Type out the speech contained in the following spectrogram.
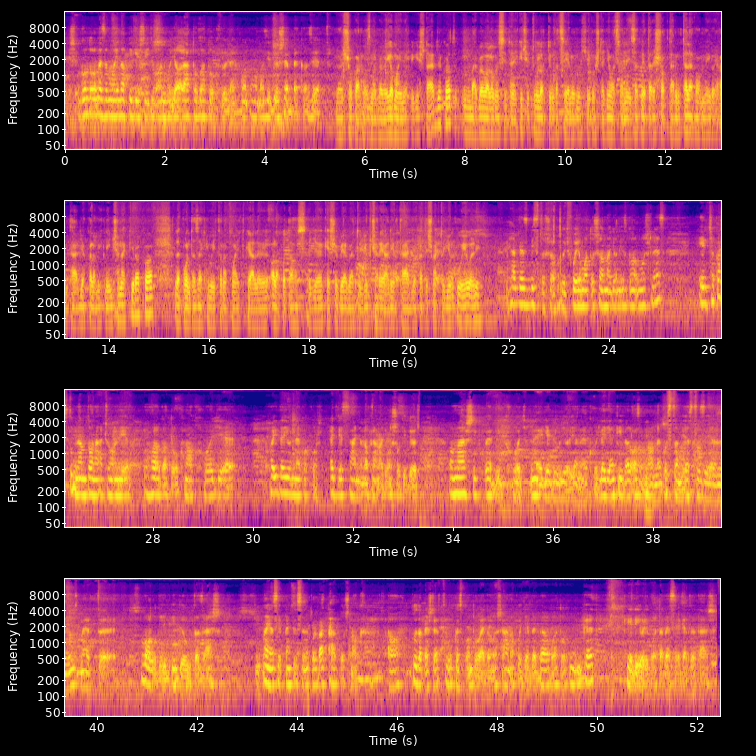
És gondolom ez a mai napig is így van, hogy a látogatók, főleg mondom az idősebbek azért. Sokan hoznak be még a mai napig is tárgyakat, bár bevallom őszintén egy kicsit túllottunk a célon, úgyhogy most egy 80 négyzetméteres raktárunk tele van még olyan tárgyakkal, amik nincsenek kirakva, de pont ezek nyújtanak majd kell alapot ahhoz, hogy későbbiekben tudjuk cserélni a tárgyakat, és meg tudjunk újulni. Hát ez biztos, hogy folyamatosan nagyon izgalmas lesz. Én csak azt tudnám tanácsolni a hallgatóknak, hogy, ha ide jönnek, akkor egyrészt szálljanak rá nagyon sok időt, a másik pedig, hogy ne egyedül jöjjenek, hogy legyen kivel azonnal megosztani ezt az élményt, mert valódi időutazás. Nagyon szépen köszönöm Horváth Ákosnak, a Budapest Retro Központ tulajdonosának, hogy ebbe beavatott minket. Kéri Júli volt a beszélgetőtárs.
